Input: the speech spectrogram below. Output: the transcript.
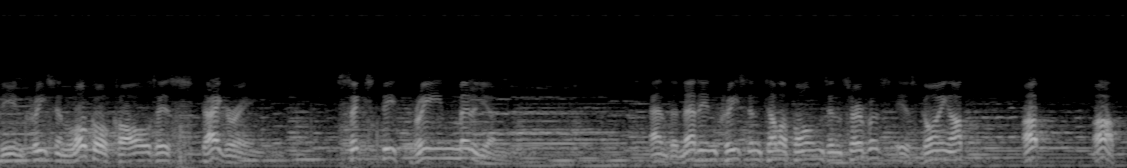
The increase in local calls is staggering 63 million. And the net increase in telephones in service is going up, up, up.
